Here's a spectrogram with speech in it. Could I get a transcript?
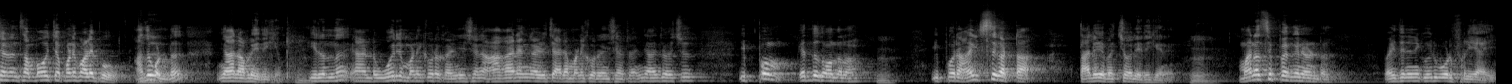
ശേഷം സംഭവിച്ച പണി പാളി പോകും അതുകൊണ്ട് ഞാൻ അവിടെ ഇരിക്കും. ഇരുന്ന് ഏതാണ്ട് ഒരു മണിക്കൂർ കഴിഞ്ഞ ശേഷം ആഹാരം കഴിച്ച് അരമണിക്കൂർ കഴിഞ്ഞ ശേഷം ഞാൻ ചോദിച്ചു ഇപ്പം എന്ത് തോന്നണം? ഇപ്പോൾ ഒരു ഐസ് കട്ട തലയെ വെച്ച പോലെ ഇരിക്കുന്നത് മനസ്സിപ്പോൾ എങ്ങനെയുണ്ട്? വൈദ്യൻ എനിക്ക് ഒരുപാട് ഫ്രീ ആയി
